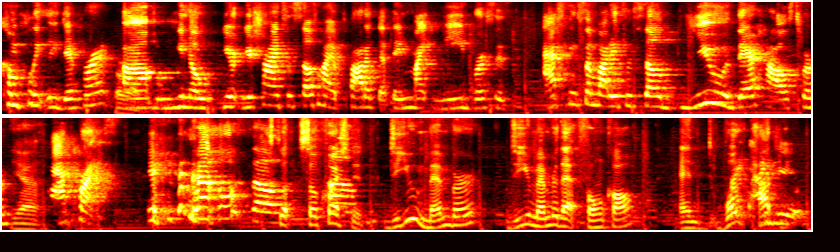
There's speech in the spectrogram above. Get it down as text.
completely different. Right. Um, you know, you're, you're trying to sell somebody a product that they might need versus asking somebody to sell you their house for yeah. half price. you know, so, so, so question: um, Do you remember? Do you remember that phone call? And what? I, how, I do.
